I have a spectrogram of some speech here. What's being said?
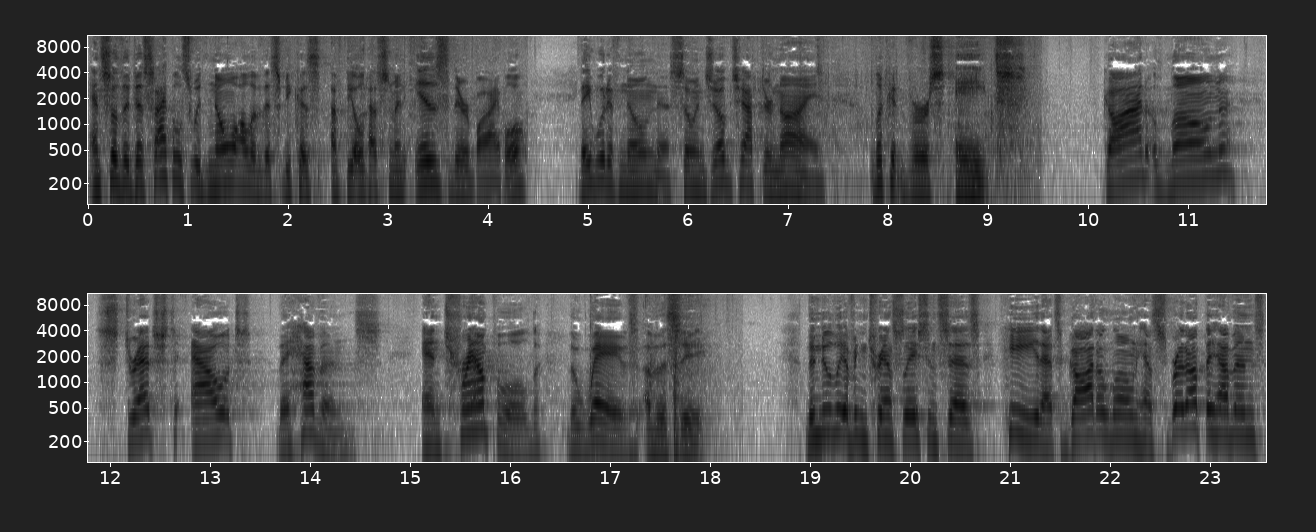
And so the disciples would know all of this because of the Old Testament is their Bible. They would have known this. So in Job chapter 9, look at verse 8. God alone stretched out the heavens and trampled the waves of the sea. The New Living Translation says, He, that's God alone, has spread out the heavens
